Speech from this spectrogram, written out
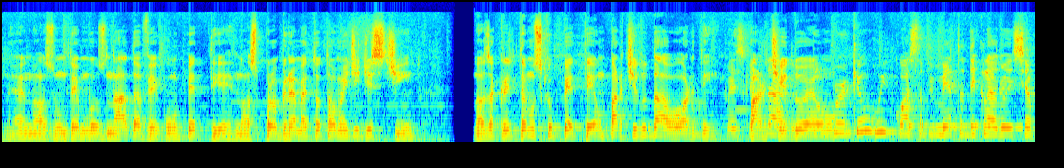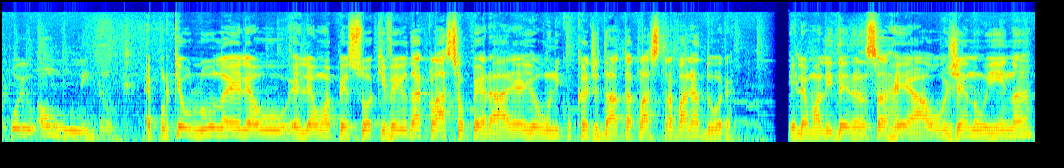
né? Nós não temos nada a ver com o PT. Nosso programa é totalmente distinto. Nós acreditamos que o PT é um partido da ordem. Mas, partido é então um. por que o Rui Costa Pimenta declarou esse apoio ao Lula, então? É porque o Lula ele é, o- ele é uma pessoa que veio da classe operária e é o único candidato da classe trabalhadora. Ele é uma liderança real, genuína,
